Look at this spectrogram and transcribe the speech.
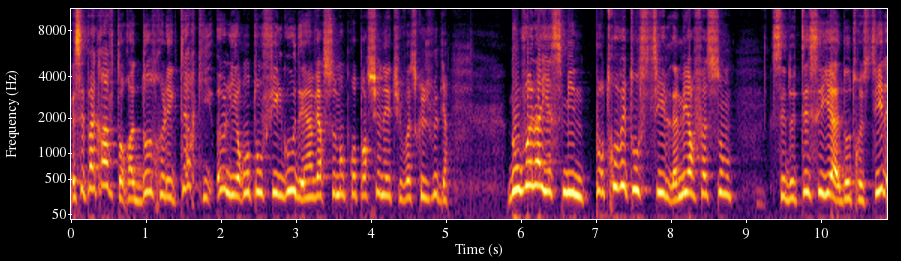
Ben c'est pas grave, t'auras d'autres lecteurs qui, eux, liront ton feel good et inversement proportionné, tu vois ce que je veux dire. Donc voilà, Yasmine, pour trouver ton style, la meilleure façon c'est de t'essayer à d'autres styles,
